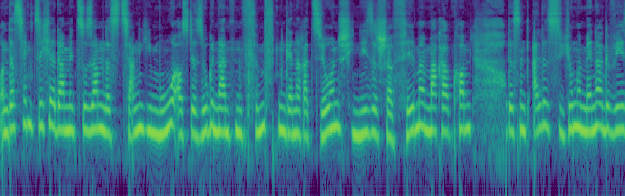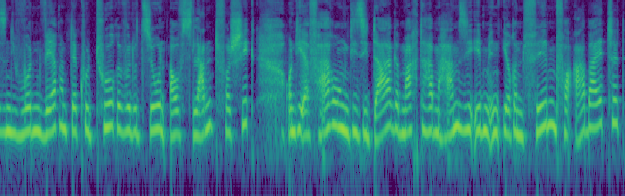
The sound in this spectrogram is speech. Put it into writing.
und das hängt sicher damit zusammen, dass Zhang Yimou aus der sogenannten fünften Generation chinesischer Filmemacher kommt. Das sind alles junge Männer gewesen, die wurden während der Kulturrevolution aufs Land verschickt. Und die Erfahrungen, die sie da gemacht haben, haben sie eben in ihren Filmen verarbeitet.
